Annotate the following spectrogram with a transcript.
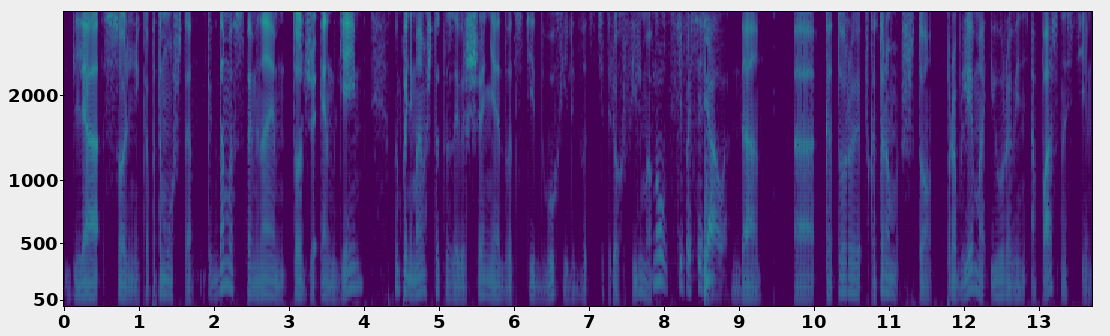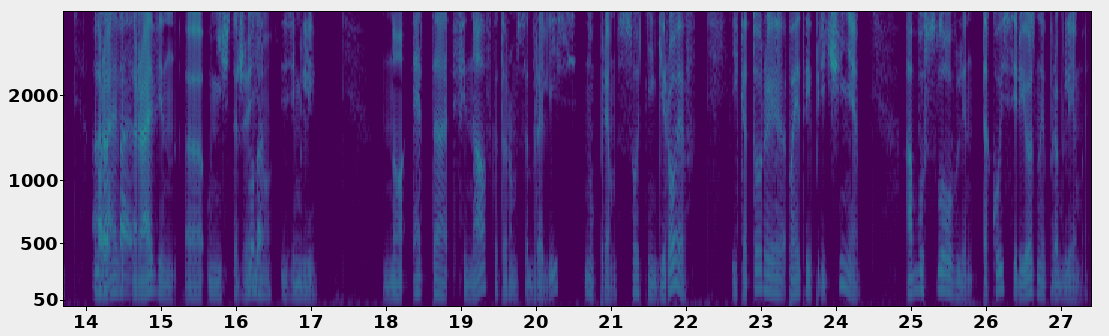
для сольника. Потому что, когда мы вспоминаем тот же Endgame, мы понимаем, что это завершение 22 или 23 фильмов. Ну, типа сериала. Да. Э, который, в котором что? Проблема и уровень опасности Нарастает. равен, равен э, уничтожению ну, да. Земли. Но это финал, в котором собрались, ну, прям сотни героев, и которые по этой причине обусловлен такой серьезной проблемой.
